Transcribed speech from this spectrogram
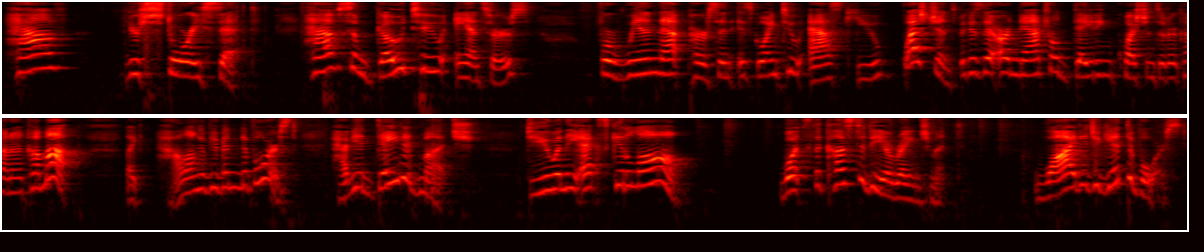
have your story set, have some go to answers for when that person is going to ask you questions because there are natural dating questions that are going to come up. Like, how long have you been divorced? Have you dated much? Do you and the ex get along? What's the custody arrangement? Why did you get divorced?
